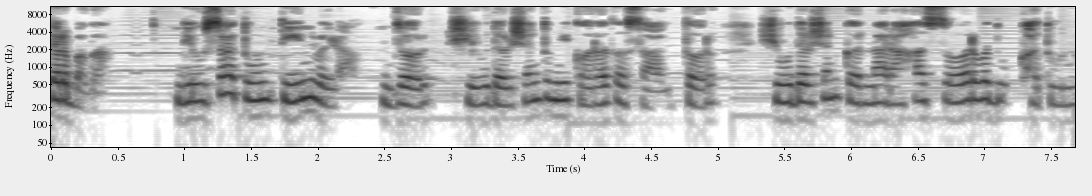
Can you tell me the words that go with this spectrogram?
तर बघा दिवसातून तीन वेळा जर शिवदर्शन तुम्ही करत असाल तर शिवदर्शन करणारा हा सर्व दुःखातून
